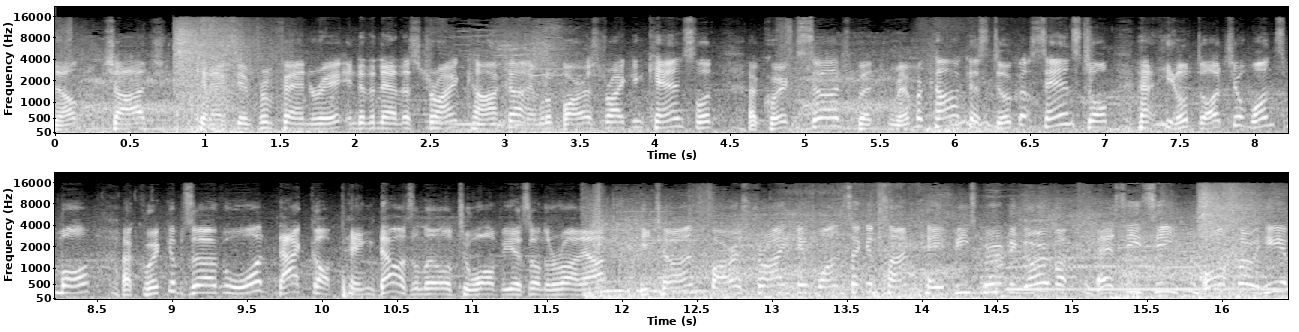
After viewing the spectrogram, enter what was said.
No, charge connects in from Fenrir into the Nether Strike. Kaka able to Burrow Strike and cancel it. A quick surge, but remember Kaka still got Sandstorm and he'll dodge it once more. A quick Observer Ward, that got pinged. That was a little too obvious on the run out. He turns, Burrow Strike in one second time. KP's moving over. SEC also here.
